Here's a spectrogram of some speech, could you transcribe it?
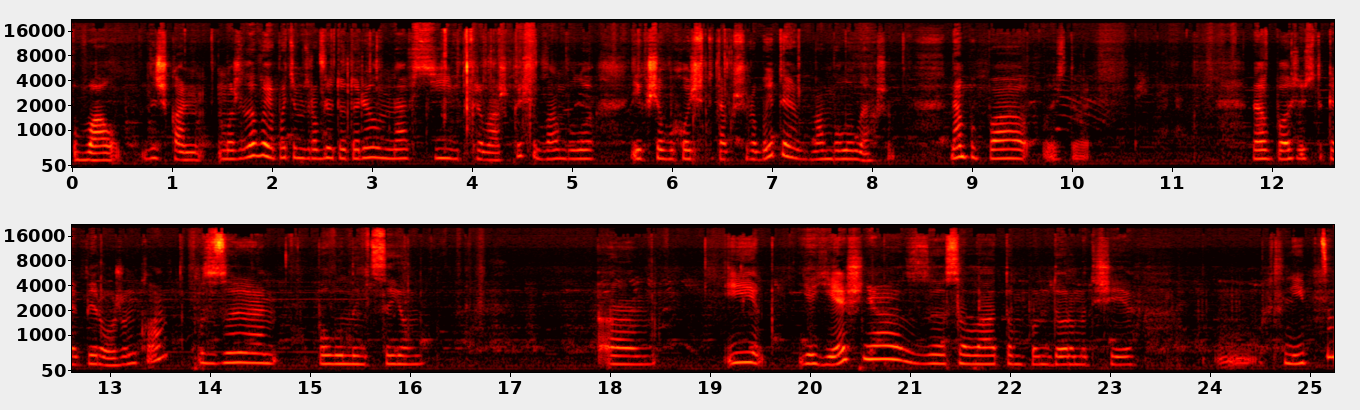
Вау, зашкально. Можливо, я потім зроблю туторіал на всі відкривашки, щоб вам було, якщо ви хочете також робити, вам було легше. Нам попалось, давай. Нам попалось ось таке піроженко з полуницею. Ем, і яєчня з салатом, помідорами та ще хлібцем,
